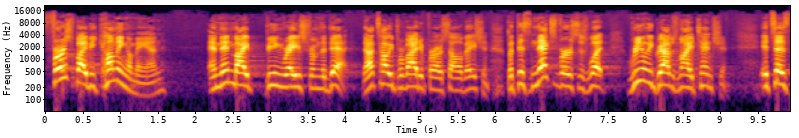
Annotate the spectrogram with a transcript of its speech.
first by becoming a man and then by being raised from the dead. That's how he provided for our salvation. But this next verse is what really grabs my attention. It says,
